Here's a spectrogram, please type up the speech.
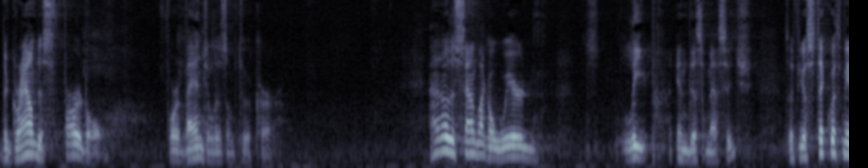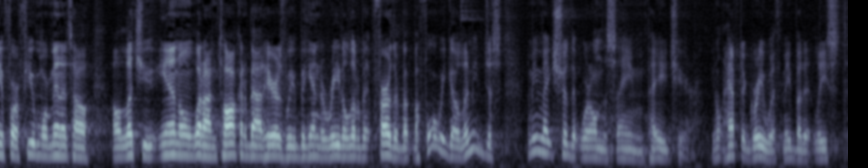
the ground is fertile for evangelism to occur. I know this sounds like a weird leap in this message. So if you'll stick with me for a few more minutes, I'll, I'll let you in on what I'm talking about here as we begin to read a little bit further. But before we go, let me just let me make sure that we're on the same page here. You don't have to agree with me, but at least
